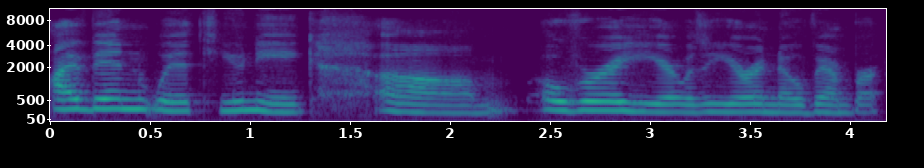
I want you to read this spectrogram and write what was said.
I've been with Younique um, over a year. It was a year in November,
